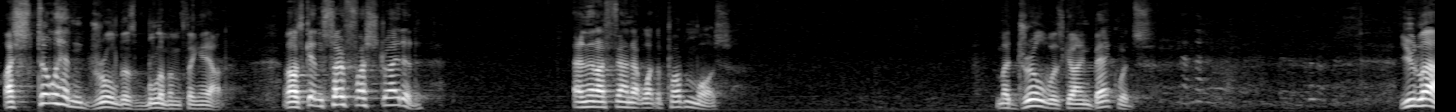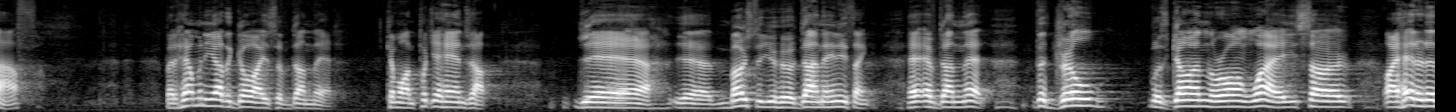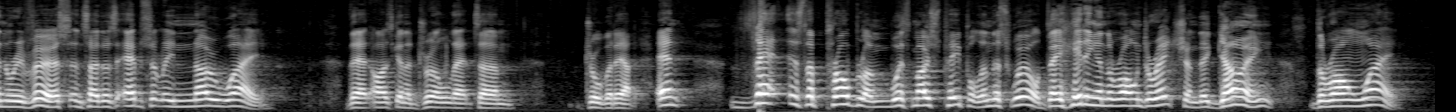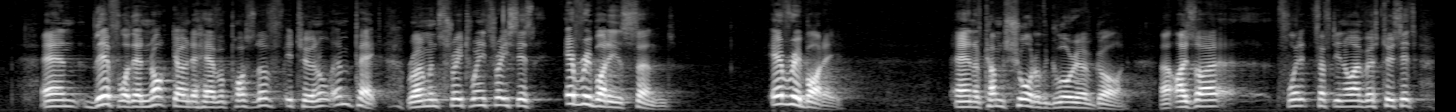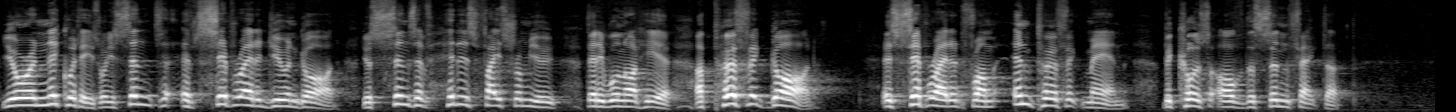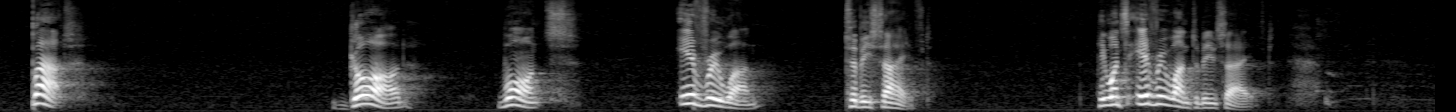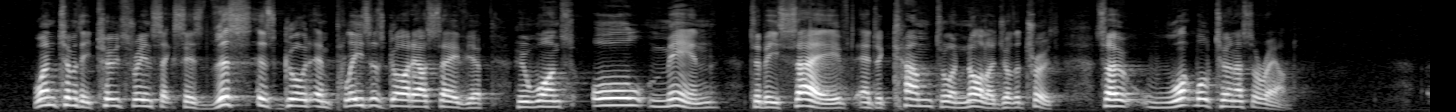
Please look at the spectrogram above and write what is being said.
I still hadn't drilled this blooming thing out. And I was getting so frustrated. And then I found out what the problem was. My drill was going backwards. you laugh, but how many other guys have done that? Come on, put your hands up. Yeah, yeah. Most of you who have done anything have done that. The drill was going the wrong way, so I had it in reverse, and so there's absolutely no way that I was going to drill that um, drill bit out. And that is the problem with most people in this world. They're heading in the wrong direction. They're going the wrong way. And therefore they're not going to have a positive eternal impact. Romans 3:23 says everybody has sinned. Everybody and have come short of the glory of God. Uh, Isaiah 59, verse 2 says, Your iniquities or your sins have separated you and God. Your sins have hid his face from you that he will not hear. A perfect God is separated from imperfect man because of the sin factor. But God wants everyone to be saved. He wants everyone to be saved. 1 Timothy 2 3 and 6 says, This is good and pleases God our Savior, who wants all men to be saved and to come to a knowledge of the truth. So, what will turn us around?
